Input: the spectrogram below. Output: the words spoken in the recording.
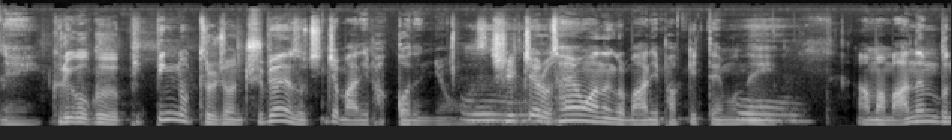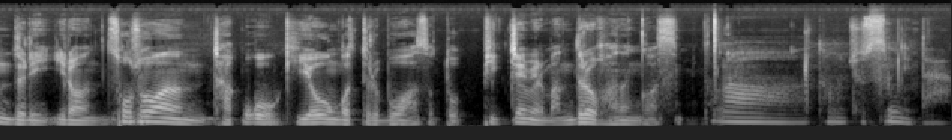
네. 그리고 그 빅빅노트를 전 주변에서 진짜 많이 봤거든요. 오. 실제로 사용하는 걸 많이 봤기 때문에 오. 아마 많은 분들이 이런 소소한 작고 귀여운 것들을 모아서 또 빅잼을 만들어가는 것 같습니다. 아, 너무 좋습니다.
